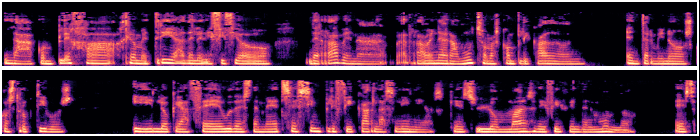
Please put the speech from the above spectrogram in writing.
la compleja geometría del edificio de Rávena. Rávena era mucho más complicado en, términos constructivos y lo que hace Eudes de Metz es simplificar las líneas, que es lo más difícil del mundo. Es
